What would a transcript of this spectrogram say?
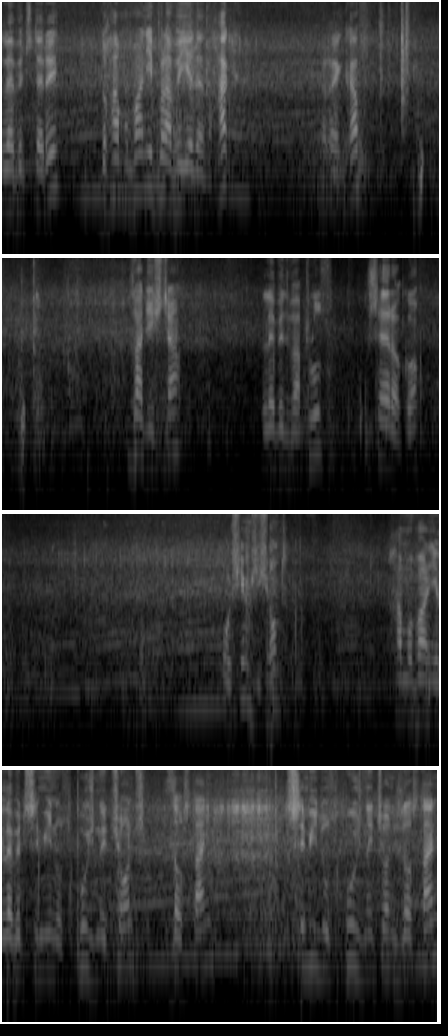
Lewy 4. Do hamowania prawy 1. Hak rękaw 20 lewy 2 plus szeroko. 80 hamowanie lewy 3 minus późny ciąć zostań. 3 minus późny ciąć zostań.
